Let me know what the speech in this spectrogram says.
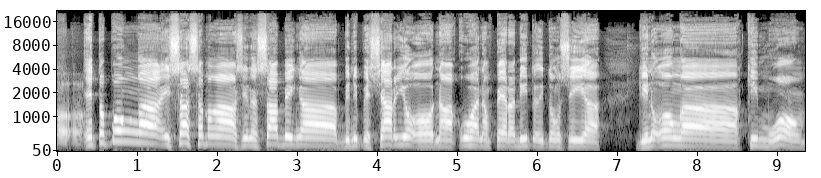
Oo. Ito pong ah, isa sa mga sinasabing uh, benepisyaryo o nakakuha ng pera dito, itong si ah, Ginoong ah, Kim Wong,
